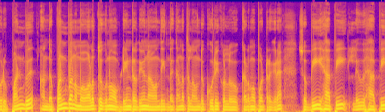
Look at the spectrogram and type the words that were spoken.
ஒரு பண்பு அந்த பண்பை நம்ம வளர்த்துக்கணும் அப்படின்றதையும் நான் வந்து இந்த கணத்தில் வந்து கூறிக்கொள்ள கடமைப்பட்டிருக்கிறேன். So be happy live happy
